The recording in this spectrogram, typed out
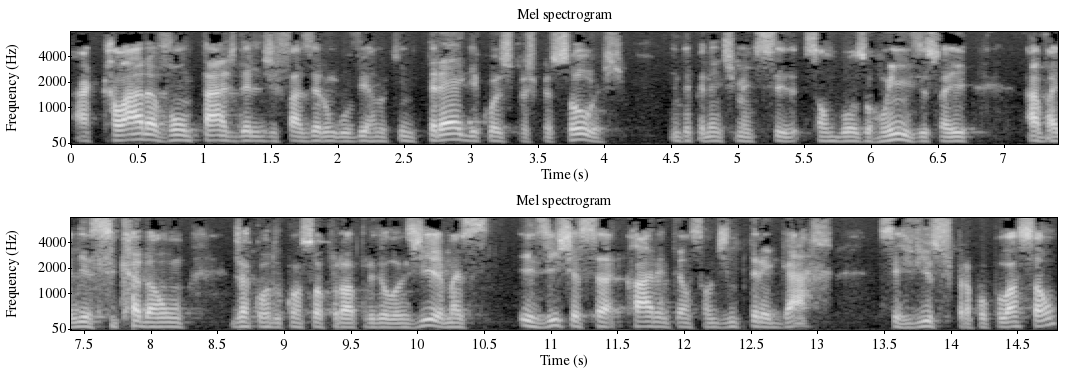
a clara vontade dele de fazer um governo que entregue coisas para as pessoas, independentemente se são boas ou ruins, isso aí avalia-se cada um de acordo com a sua própria ideologia, mas existe essa clara intenção de entregar serviços para a população.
